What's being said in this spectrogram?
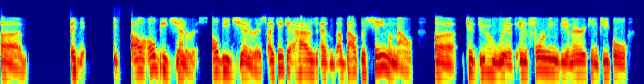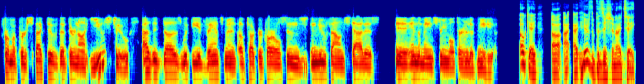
uh, it, it, I'll, I'll be generous. I'll be generous. I think it has about the same amount uh, to do with informing the American people from a perspective that they're not used to, as it does with the advancement of Tucker Carlson's newfound status in the mainstream alternative media. Okay, uh, I, I, here's the position I take.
